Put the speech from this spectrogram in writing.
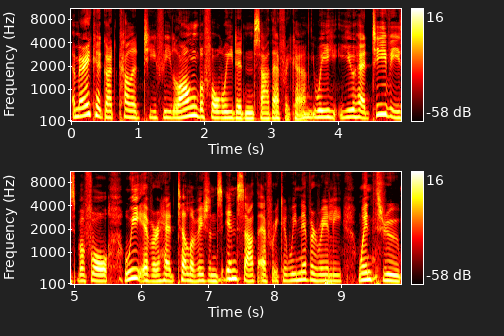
America got colored TV long before we did in South Africa. We you had TVs before we ever had televisions in South Africa. We never really went through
